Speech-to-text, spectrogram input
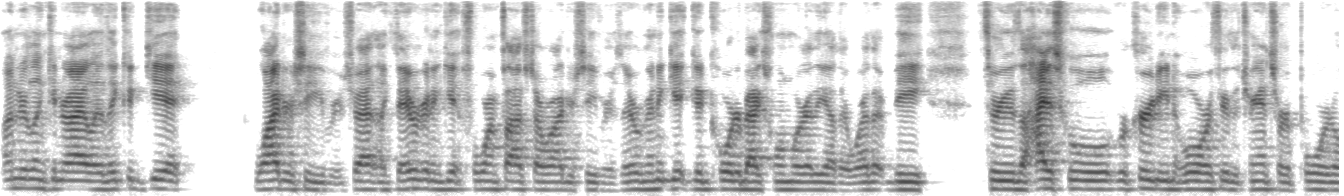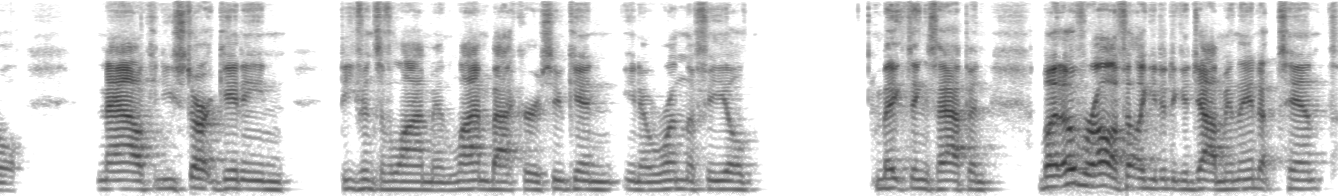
under Lincoln Riley, they could get wide receivers, right? Like they were going to get four and five star wide receivers. They were going to get good quarterbacks one way or the other, whether it be through the high school recruiting or through the transfer portal now can you start getting defensive linemen, linebackers who can, you know, run the field, make things happen. But overall, I felt like you did a good job. I mean, they end up 10th.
